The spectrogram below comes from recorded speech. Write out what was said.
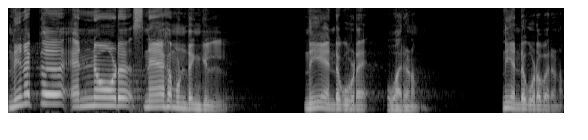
നിനക്ക് എന്നോട് സ്നേഹമുണ്ടെങ്കിൽ നീ എന്റെ കൂടെ വരണം. നീ എന്റെ കൂടെ വരണം.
